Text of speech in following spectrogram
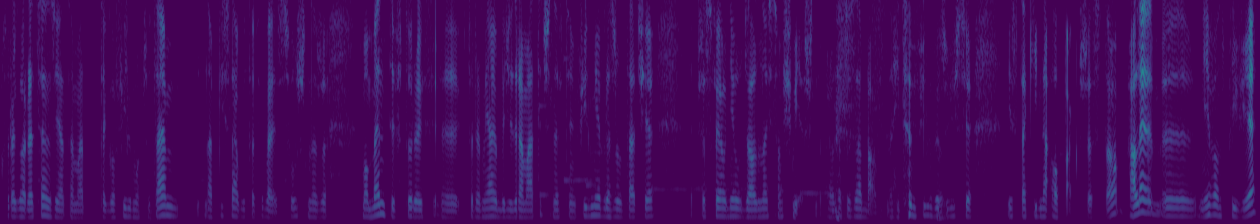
którego recenzję na temat tego filmu czytałem, napisał, i to chyba jest słuszne, że momenty, w których, y, które miały być dramatyczne w tym filmie, w rezultacie y, przez swoją nieudolność są śmieszne, prawda, czy zabawne. I ten film rzeczywiście jest taki na opak przez to, ale y, niewątpliwie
